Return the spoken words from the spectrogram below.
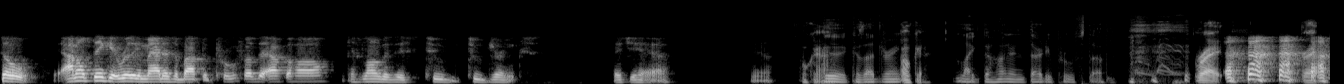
So I don't think it really matters about the proof of the alcohol as long as it's two two drinks that you have. Okay Good, because I drink okay like the 130 proof stuff. right Right.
